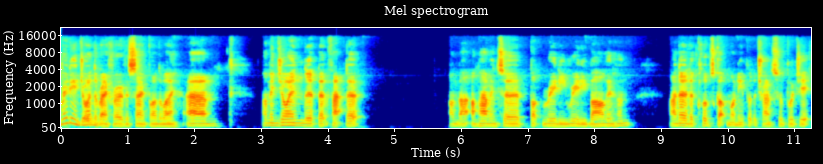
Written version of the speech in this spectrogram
I'm really enjoying the Raith Rover save, by the way. Um, I'm enjoying the, the fact that I'm, I'm having to but really, really bargain hunt. I know the club's got money, but the transfer budget,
